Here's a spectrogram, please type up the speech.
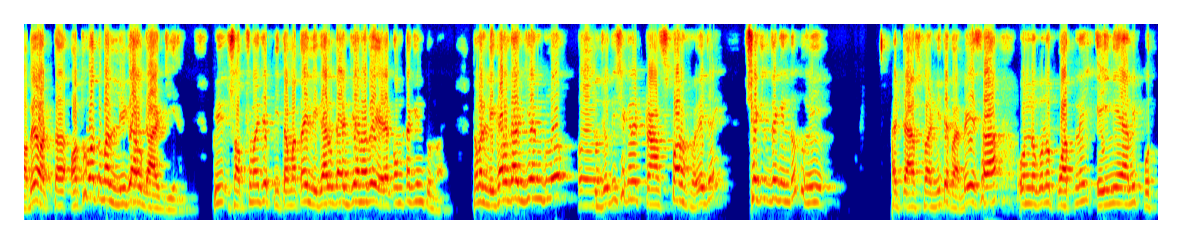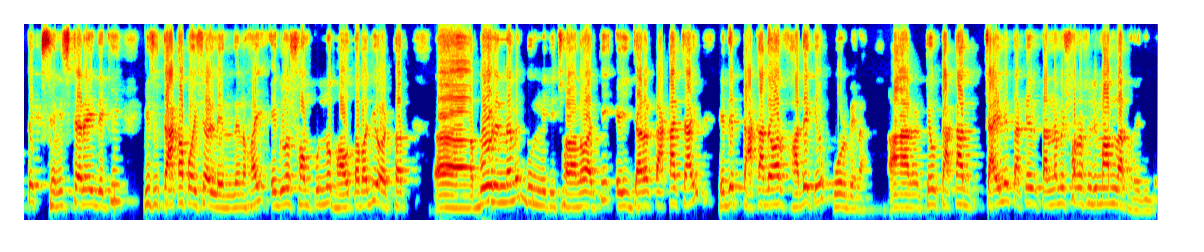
হবে, অর্থাৎ অথবা তোমার লিগাল গার্জিয়ান সবসময় যে পিতামাতাই লিগাল গার্জিয়ান হবে, এরকমটা কিন্তু নয়। তোমার লিগাল গার্জিয়ানগুলো যদি সেখানে ট্রান্সফার হয়ে যায়, সেক্ষেত্রে কিন্তু তুমি ট্রান্সফার নিতে পারবে। এছাড়া অন্য কোনো পথ নেই। এই নিয়ে আমি প্রত্যেক সেমিস্টারেই দেখি কিছু টাকা পয়সার লেনদেন হয়। এগুলো সম্পূর্ণ ভাওতাবাজি, অর্থাৎ বোর্ডের নামে দুর্নীতি ছড়ানো আর কি। এই যারা টাকা চাই এদের টাকা দেওয়ার ফাঁদে কেউ পড়বে না। আর কেউ টাকা চাইলে তাকে, তার নামে সরাসরি মামলা করে দিবে।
